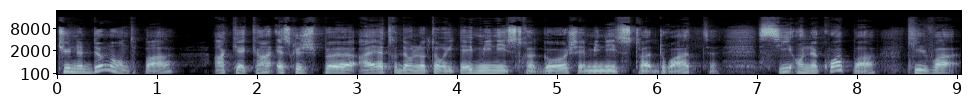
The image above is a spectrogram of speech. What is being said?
Tu ne demandes pas à quelqu'un, est-ce que je peux être dans l'autorité, ministre gauche et ministre droite, si on ne croit pas qu'il va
